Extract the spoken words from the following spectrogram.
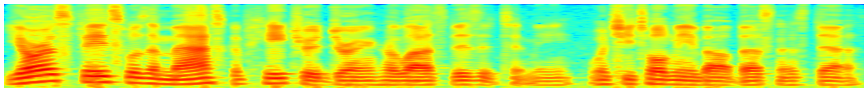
Yara's face was a mask of hatred during her last visit to me, when she told me about Vesna's death.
